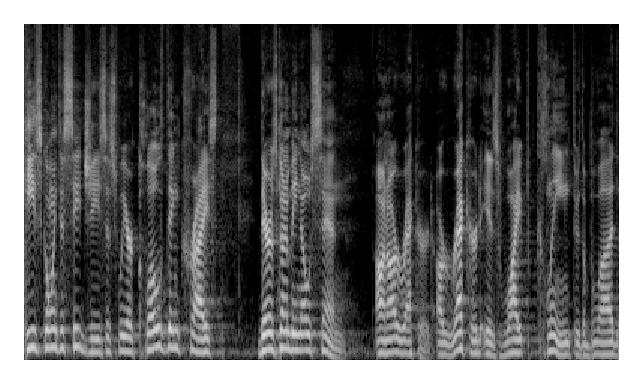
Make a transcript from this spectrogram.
He's going to see Jesus. We are clothed in Christ there is going to be no sin. on our record. Our record is wiped clean through the blood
